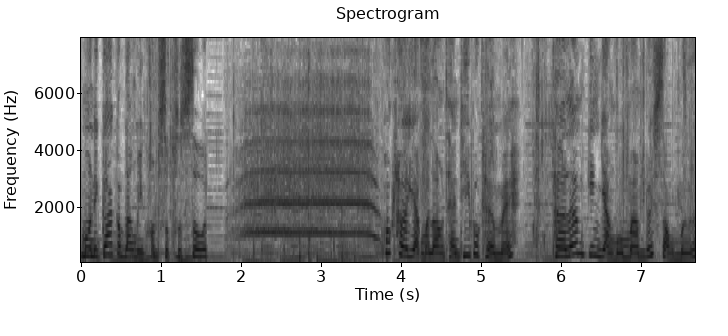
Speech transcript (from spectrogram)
โมนิก้ากำลังมีความสุขสุดๆ พวกเธออยากมาลองแทนที่พวกเธอไหม เธอเริ่มกินอย่างมุมมามด้วยสองมือ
